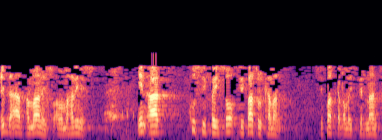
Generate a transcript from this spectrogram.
cidda aada ammaanayso ama mahadinayso in aad ku sifayso sifaatu lkamaal sifaatka dhammaystirnaanta.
